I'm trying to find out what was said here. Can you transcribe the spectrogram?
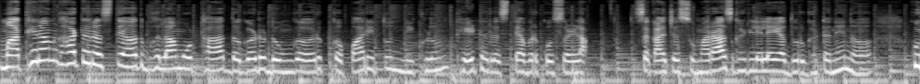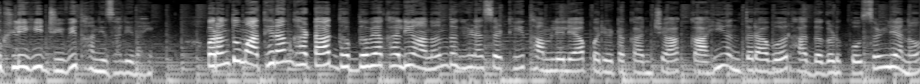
माथेरान घाट रस्त्यात भला मोठा दगड डोंगर कपारीतून निखळून थेट रस्त्यावर कोसळला. सकाळच्या सुमारास घडलेल्या या दुर्घटनेनं कुठलीही जीवितहानी झाली नाही. परंतु माथेरान घाटात धबधब्याखाली आनंद घेण्यासाठी थांबलेल्या पर्यटकांच्या काही अंतरावर हा दगड कोसळल्यानं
